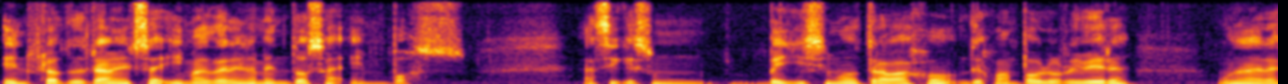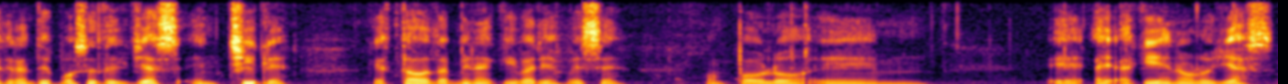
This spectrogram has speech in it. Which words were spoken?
en flauta traversa y Magdalena Mendoza en voz. Así que es un bellísimo trabajo de Juan Pablo Rivera, una de las grandes voces del jazz en Chile, que ha estado también aquí varias veces, Juan Pablo, eh, eh, aquí en Olo Jazz.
